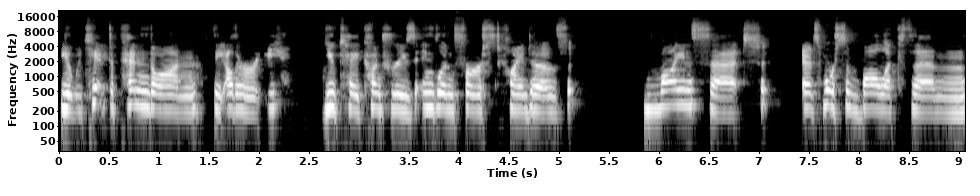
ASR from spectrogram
you know, we can't depend on the other UK countries, England first kind of mindset. And it's more symbolic than,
